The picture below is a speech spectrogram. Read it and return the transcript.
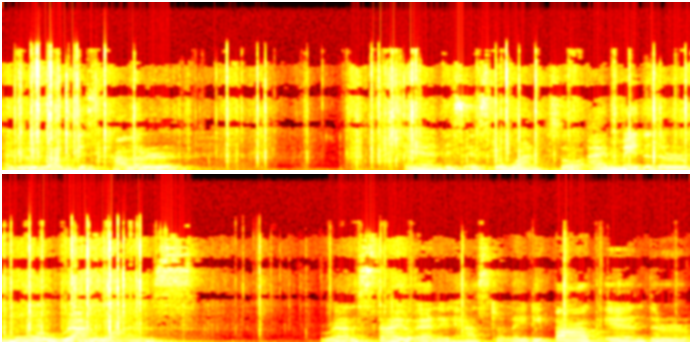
I really love this color and this is the one. So i made the more red ones. Red style and it has the ladybug and the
